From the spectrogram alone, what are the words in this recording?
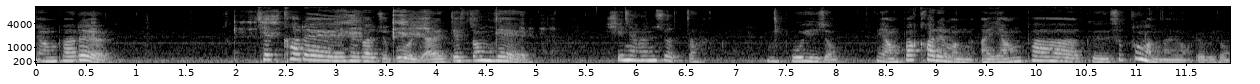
양파를 세 칼에 해가지고 얇게 썬 게 신의 한 수였다. 음, 보이죠? 양파 카레 맛, 아 양파 그 스프 맛 나요 여기서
